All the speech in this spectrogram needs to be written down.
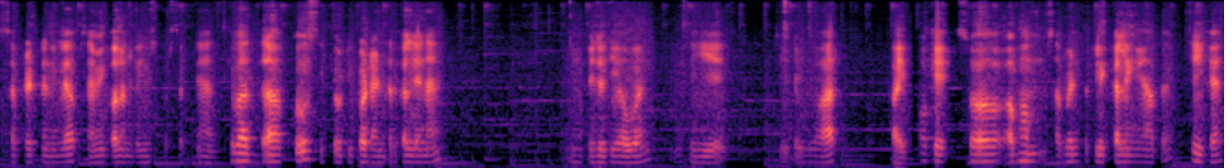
सेपरेट करने के लिए आप सेमी कॉलन का यूज़ कर सकते हैं। इसके बाद आपको सिक्योरिटी कोड एंटर कर लेना है। यहाँ पे जो दिया हुआ है, जैसे ये G W R five okay so अब हम सबमिट पे क्लिक कर लेंगे यहाँ पे। ठीक है,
